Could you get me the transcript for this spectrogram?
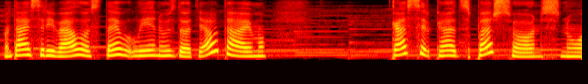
Un tā es arī vēlos tev, Liena, uzdot jautājumu. Kas ir kādas personas no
